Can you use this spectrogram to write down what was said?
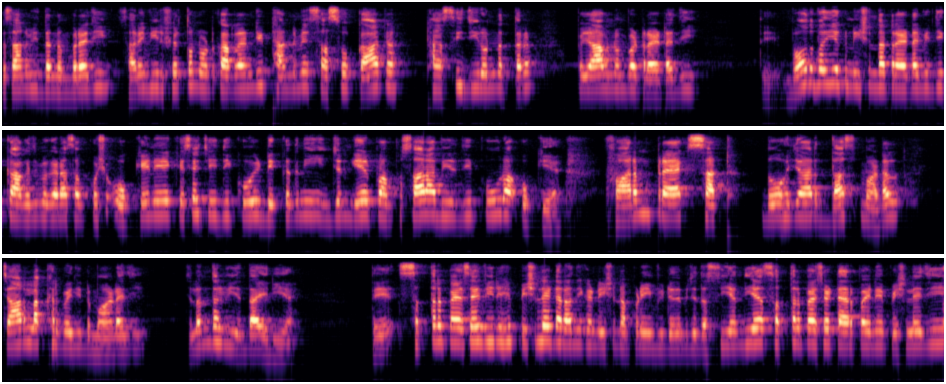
ਕਿਸਾਨ ਵੀਰ ਦਾ ਨੰਬਰ ਹੈ ਜੀ, ਸਾਰੇ ਵੀਰ ਫਿਰ ਤੋਂ ਨੋਟ ਕਰ ਲੈਣ ਜੀ 98761 88069 ਪੰਜਾਬ ਨੰਬਰ ਟਰੈਟ ਹੈ ਜੀ। ਤੇ ਬਹੁਤ ਵਧੀਆ ਕੰਡੀਸ਼ਨ ਦਾ ਟਰੈਟ ਹੈ ਵੀਰ ਜੀ, ਕਾਗਜ਼ ਵਗੈਰਾ ਸਭ ਕੁਝ ਓਕੇ ਨੇ। ਕਿਸੇ ਚੀਜ਼ ਦੀ ਕੋਈ ਦਿੱਕਤ ਨਹੀਂ ਇੰਜਨ ਗੇਅਰ ਪੰਪ ਸਾਰਾ ਵੀਰ ਜੀ ਪੂਰਾ ਓਕੇ ਹੈ। ਫਾਰਮ ਟਰੈਕ 60 2010 ਮਾਡਲ 4 ਲੱਖ ਰੁਪਏ ਦੀ ਡਿਮਾਂਡ ਹੈ ਜੀ। ਜਲੰਧਰ ਵੀਰ ਦਾ ਏਰੀਆ ਤੇ 70 ਪੈਸੇ ਵੀਰ, ਇਹ ਪਿਛਲੇ ਟਾਇਰਾਂ ਦੀ ਕੰਡੀਸ਼ਨ ਆਪਣੀ ਵੀਡੀਓ ਦੇ ਵਿੱਚ ਦੱਸੀ ਜਾਂਦੀ ਹੈ। 70 ਪੈਸੇ ਟਾਇਰ ਪਏ ਨੇ ਪਿਛਲੇ ਜੀ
